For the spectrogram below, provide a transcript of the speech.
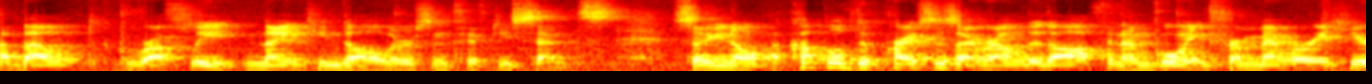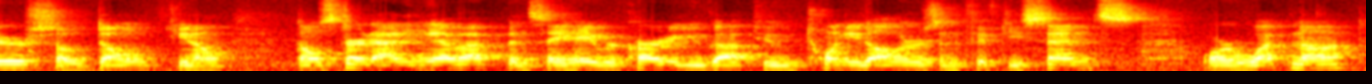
about roughly $19.50. So, you know, a couple of the prices I rounded off and I'm going from memory here, so don't, you know, don't start adding it up and say, hey, Ricardo, you got to $20.50 or whatnot.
